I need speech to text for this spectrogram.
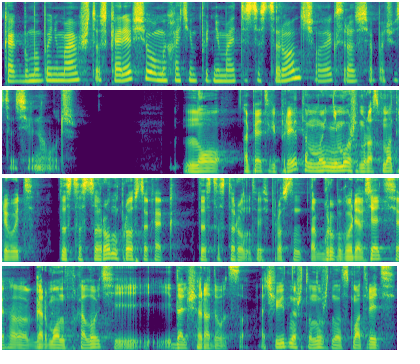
как бы мы понимаем, что, скорее всего, мы хотим поднимать тестостерон, человек сразу себя почувствует сильно лучше. Но, опять-таки, при этом мы не можем рассматривать тестостерон просто как тестостерон, то есть просто, так, грубо говоря, взять э, гормон вколоть и, и дальше радоваться. Очевидно, что нужно смотреть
